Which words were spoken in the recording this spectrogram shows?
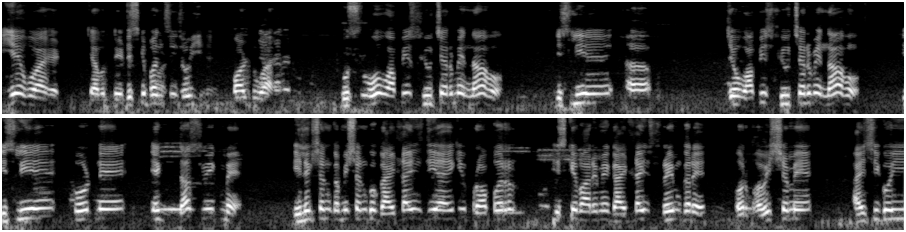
ये हुआ है क्या बोलते हैं डिस्क्रिपेंसीज हुई है फॉल्ट हुआ है। उस वो वापस फ्यूचर में ना हो। इसलिए अ, जो वापस फ्यूचर में ना हो इसलिए कोर्ट ने एक दस वीक में इलेक्शन कमीशन को गाइडलाइंस दिया है कि प्रॉपर इसके बारे में गाइडलाइंस फ्रेम करे और भविष्य में ऐसी कोई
